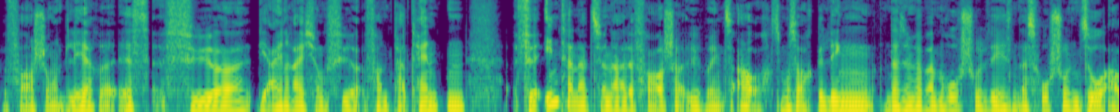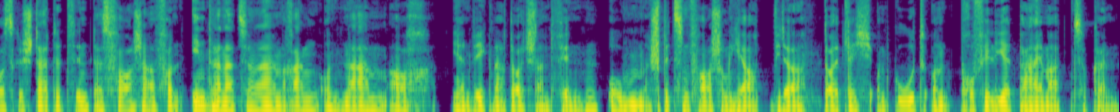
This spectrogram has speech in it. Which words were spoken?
für Forschung und Lehre ist, für die Einreichung für, von Patenten, für internationale Forscher übrigens auch. Es muss auch gelingen, da sind wir beim Hochschulwesen, dass Hochschulen so ausgestattet sind, dass Forscher von internationalem Rang und Namen auch ihren Weg nach Deutschland finden, um Spitzenforschung hier auch wieder deutlich und gut und profiliert beheimaten zu können.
